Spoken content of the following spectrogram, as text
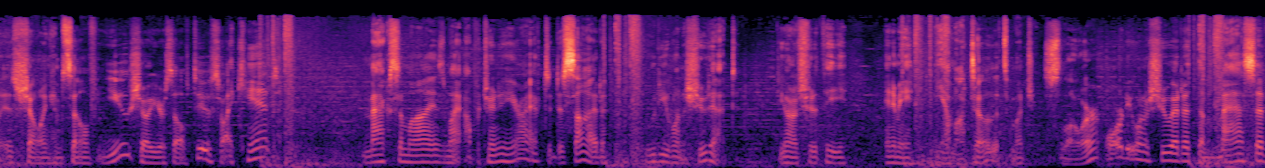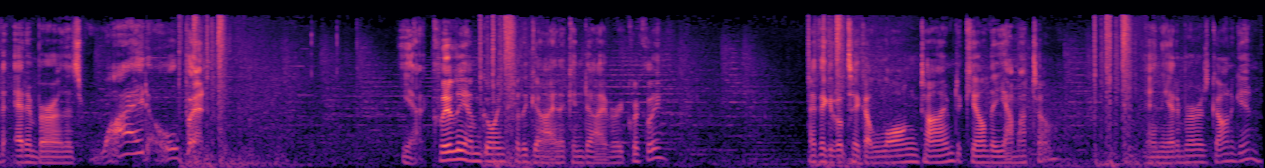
is showing himself? You show yourself too, so I can't maximize my opportunity here. I have to decide who do you want to shoot at. Do you want to shoot at the enemy Yamato that's much slower, or do you want to shoot at the massive Edinburgh that's wide open? Yeah, clearly I'm going for the guy that can die very quickly. I think it'll take a long time to kill the Yamato, and the Edinburgh is gone again.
